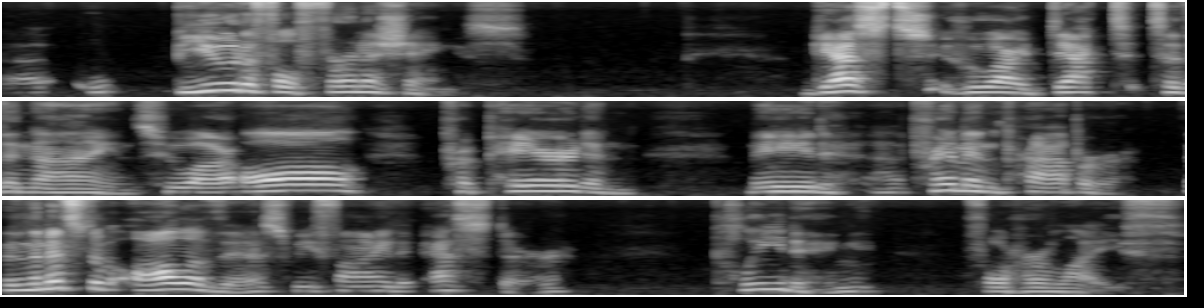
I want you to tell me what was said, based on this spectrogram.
uh, beautiful furnishings guests who are decked to the nines who are all prepared and made uh, prim and proper. But in the midst of all of this, we find Esther pleading for her life.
